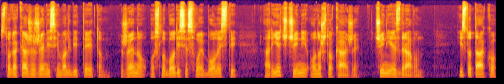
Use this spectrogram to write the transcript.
Stoga kaže ženi s invaliditetom, ženo, oslobodi se svoje bolesti, a riječ čini ono što kaže, čini je zdravom. Isto tako,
